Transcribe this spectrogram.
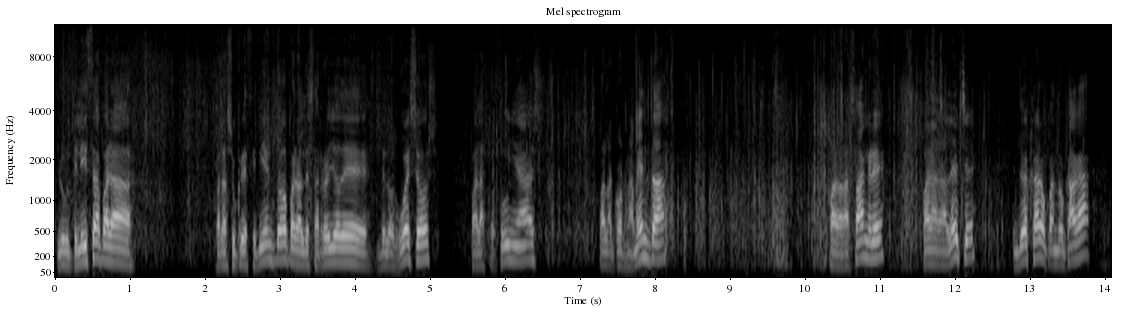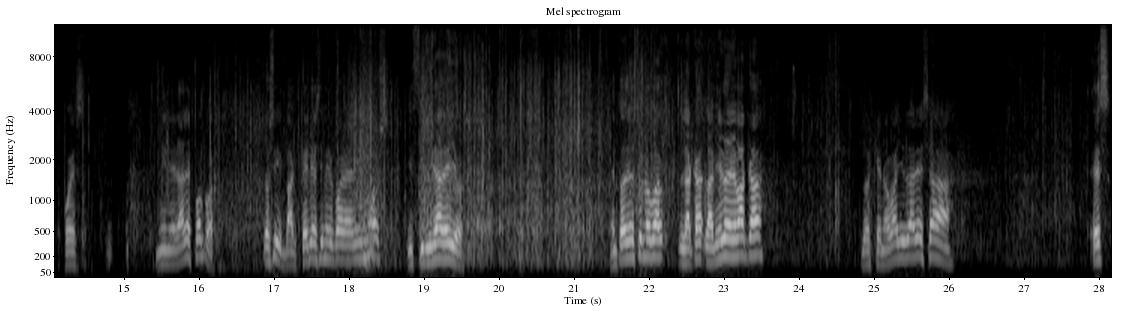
Lo utiliza para, para su crecimiento, para el desarrollo de, de los huesos, para las pezuñas, para la cornamenta, para la sangre, para la leche. Entonces, claro, cuando caga, pues minerales pocos. Eso sí, bacterias y microorganismos, infinidad de ellos. Entonces esto nos va, la, mierda de vaca, lo que nos va a ayudar es a, es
